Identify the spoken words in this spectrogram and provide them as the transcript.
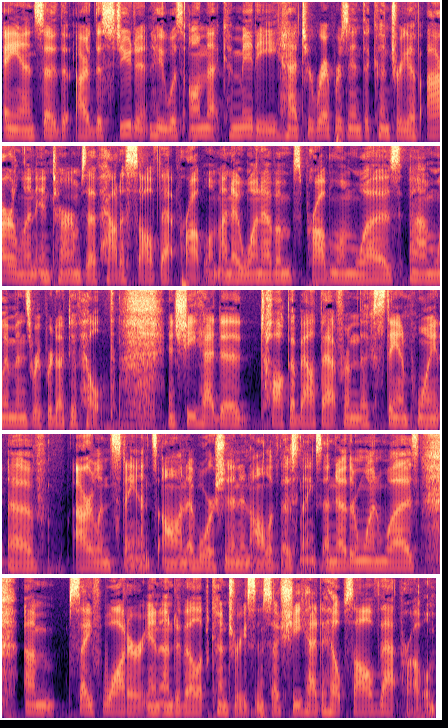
And so the, our, the student who was on that committee had to represent the country of Ireland in terms of how to solve that that problem. I know one of them's problem was um, women's reproductive health, and she had to talk about that from the standpoint of Ireland's stance on abortion and all of those things. Another one was um, safe water in undeveloped countries. And so she had to help solve that problem.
